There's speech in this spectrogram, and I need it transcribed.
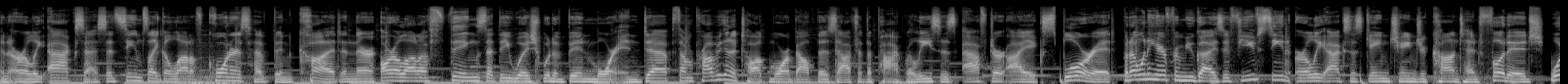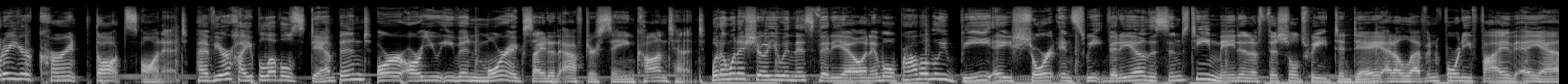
in early access. It seems like a lot of corners have been cut and there are a lot of things that they wish would have been more in depth. I'm probably going to talk more about this after the pack releases, after I explore it, but I want to hear from you guys. If you've seen early access game changer content footage, what are your current thoughts on it? Have your hype levels dampened or are you even more excited after seeing content? What I want to show you in this video, and it will probably be a short and sweet video, the Sims team made an official tweet today at 11:45 a.m.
